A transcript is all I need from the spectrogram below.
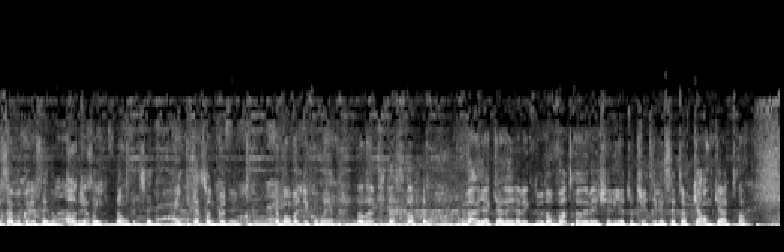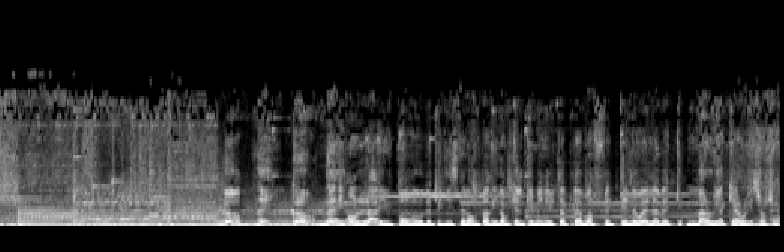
Et ça, vous connaissez, non Oh que oui. Non, vous connaissez Non, personne connaît. Eh ben, on va le découvrir dans un petit instant. Maria Carré avec nous dans votre réveil chéri. À tout de suite, il est 7h44. Corneille, Corneille, en live pour vous depuis Disneyland Paris dans quelques minutes après avoir fêté Noël avec Maria Carey sur Chéri.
